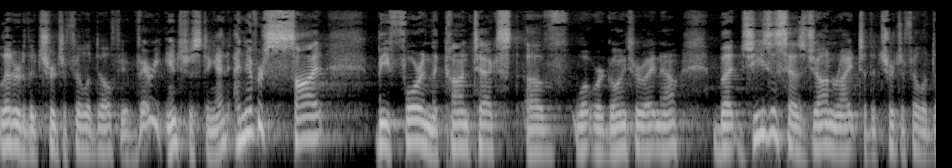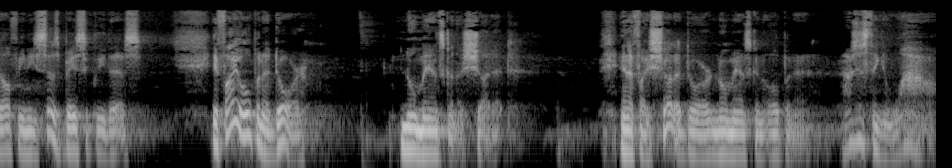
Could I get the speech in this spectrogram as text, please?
letter to the church of Philadelphia. Very interesting. I, I, never saw it before in the context of what we're going through right now. But Jesus has John write to the church of Philadelphia, and he says basically this If I open a door, no man's going to shut it. And if I shut a door, no man's going to open it. I was just thinking, wow.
